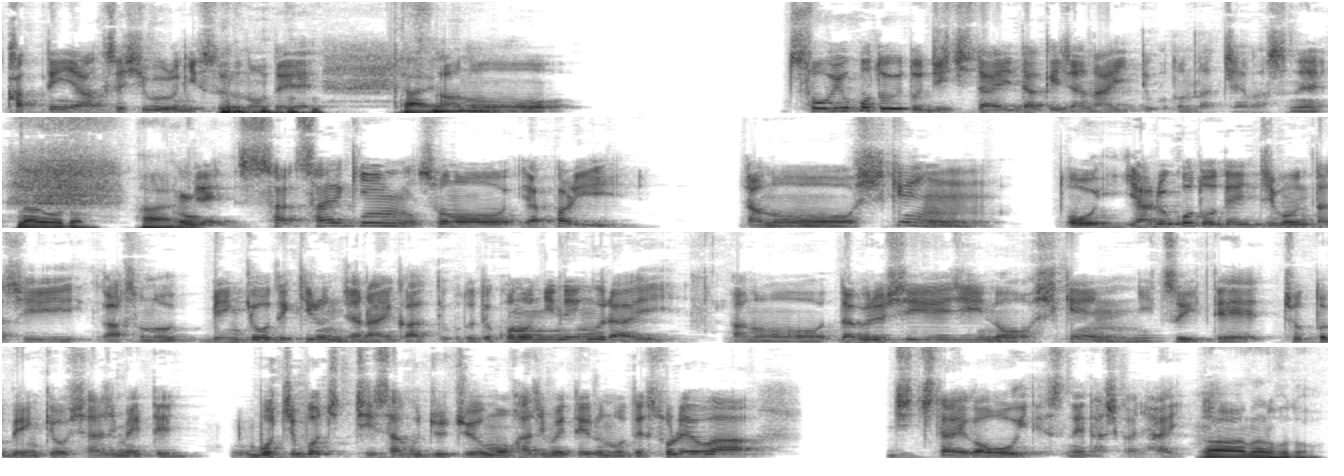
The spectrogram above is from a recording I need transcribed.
勝手にアクセシブルにするので、はい。あの、そういうことを言うと自治体だけじゃないってことになっちゃいますね。なるほど。はい。で、さ、最近、その、やっぱり、あの、試験をやることで自分たちがその勉強できるんじゃないかってことで、この2年ぐらい、あの、WCAG の試験についてちょっと勉強し始めて、ぼちぼち小さく受注も始めてるので、それは自治体が多いですね、確かに。はい。ああ、なるほど。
